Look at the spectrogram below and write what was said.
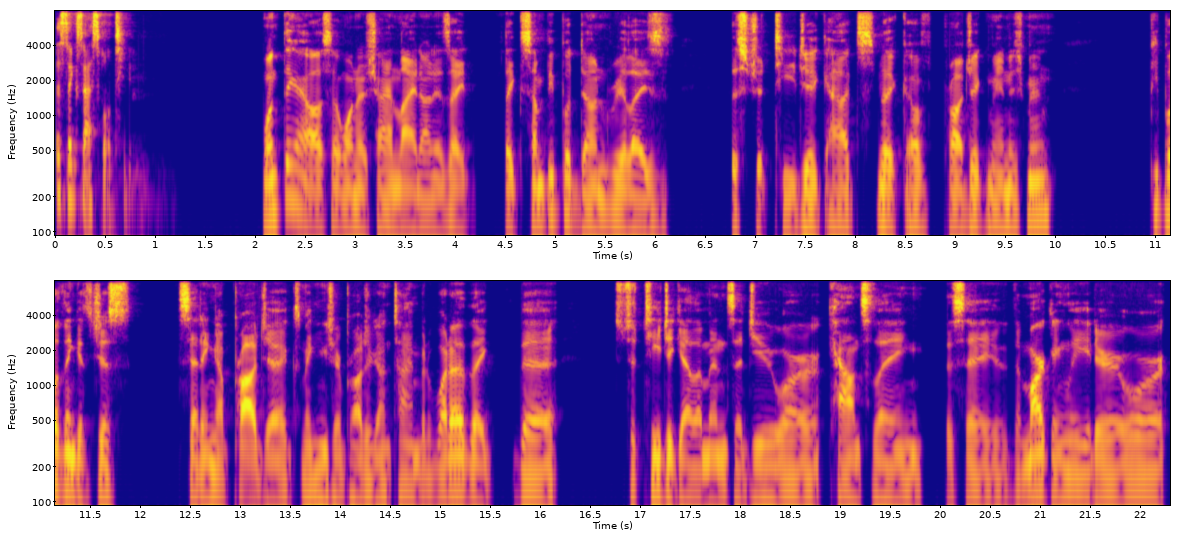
a successful team. One thing I also want to shine light on is I like some people don't realize the strategic aspect of project management. People think it's just setting up projects, making sure project on time, but what are like the strategic elements that you are counseling, to say the marketing leader or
